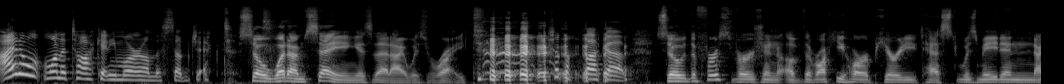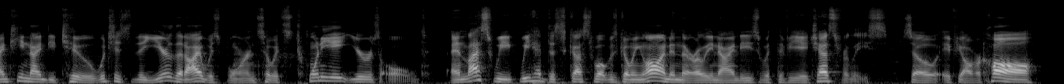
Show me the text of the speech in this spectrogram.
I don't want to talk anymore on the subject. So what I'm saying is that I was right. Shut the fuck up. So the first version of the Rocky Horror Purity Test was made in 1992, which is the year that I was born, so it's 28 years old. And last week we had discussed what was going on in the early 90s with the VHS release. So if y'all recall,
